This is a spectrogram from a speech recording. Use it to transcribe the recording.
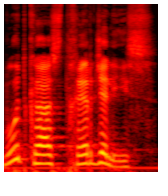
بودكاست خير جليس.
